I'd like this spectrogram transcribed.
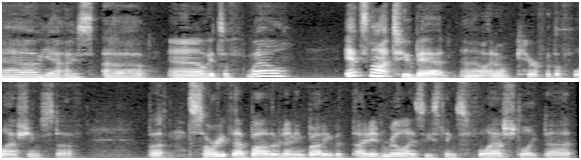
Oh yeah, I, uh, oh, it's a, well, it's not too bad. Oh, I don't care for the flashing stuff. But sorry if that bothered anybody, but I didn't realize these things flashed like that.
